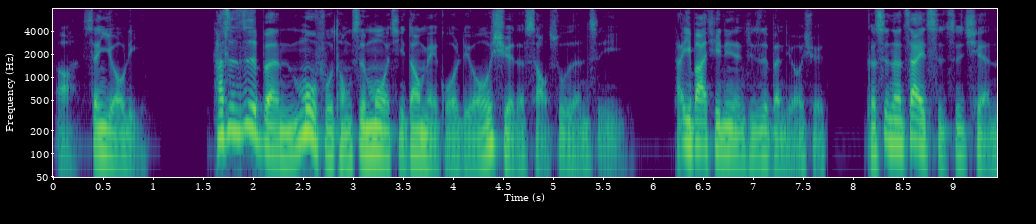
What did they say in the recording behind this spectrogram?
啊，森有礼。他是日本幕府统治末期到美国留学的少数人之一。他一八七零年去日本留学，可是呢，在此之前，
